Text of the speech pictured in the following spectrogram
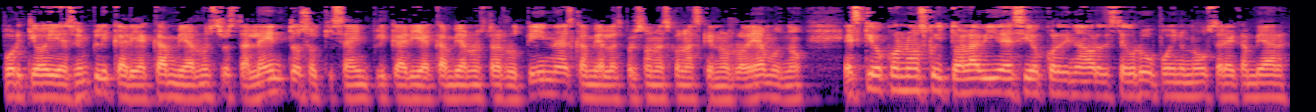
porque oye, eso implicaría cambiar nuestros talentos o quizá implicaría cambiar nuestras rutinas, cambiar las personas con las que nos rodeamos, ¿no? Es que yo conozco y toda la vida he sido coordinador de este grupo y no me gustaría cambiar.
